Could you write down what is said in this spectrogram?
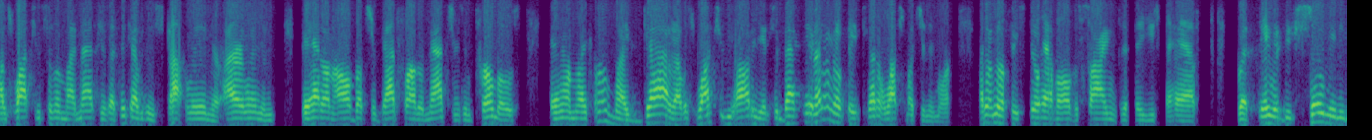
I was watching some of my matches. I think I was in Scotland or Ireland, and they had on all bunch of Godfather matches and promos. And I'm like, oh my God! I was watching the audience, and back then, I don't know if they, I don't watch much anymore. I don't know if they still have all the signs that they used to have but there would be so many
